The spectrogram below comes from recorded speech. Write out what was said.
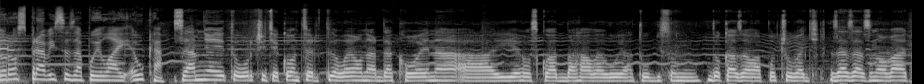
Do rozpravy sa zapojila aj Euka. Za mňa je to určite koncert Leonarda Coena a jeho skladba Haleluja. Tu by som dokázala počúvať zaza znova.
